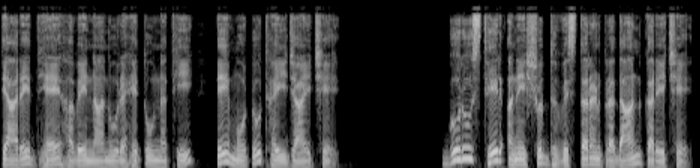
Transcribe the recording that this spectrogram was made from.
ત્યારે ધ્યેય હવે નાનું રહેતું નથી, તે મોટું થઈ જાય છે. ગુરુ સ્થિર અને શુદ્ધ વિસ્તરણ પ્રદાન કરે છે,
